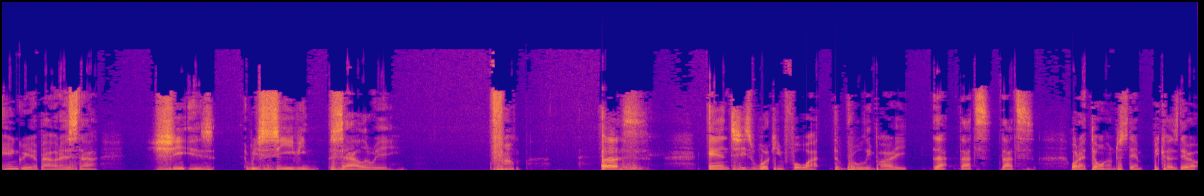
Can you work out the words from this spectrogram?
angry about is that she is receiving salary from us, and she's working for what? The ruling party. That that's that's what I don't understand because there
